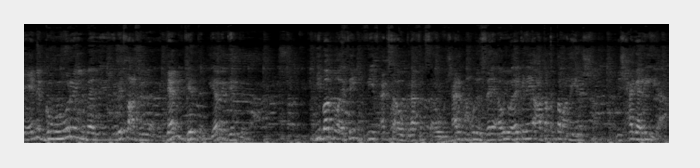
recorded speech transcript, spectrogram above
كأن الجمهور اللي, بيطلع في جامد جدا جامد جدا. دي برضو I think VFX أو graphics أو مش عارف معمول إزاي قوي ولكن هي أعتقد طبعا هي مش مش حاجة real يعني.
